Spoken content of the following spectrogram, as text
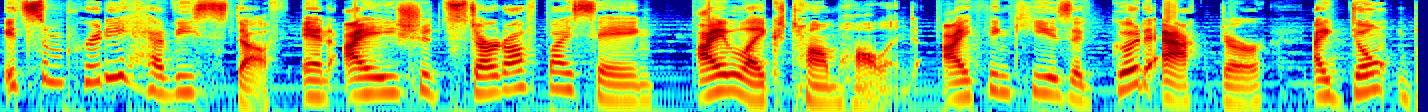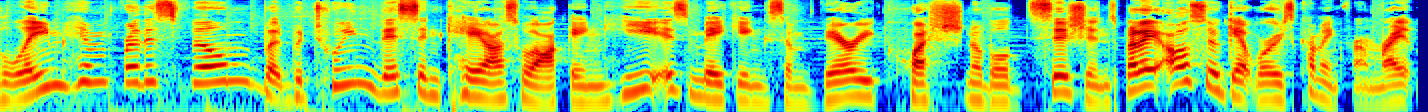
it's some pretty heavy stuff. And I should start off by saying I like Tom Holland. I think he is a good actor. I don't blame him for this film, but between this and Chaos Walking, he is making some very questionable decisions. But I also get where he's coming from, right?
